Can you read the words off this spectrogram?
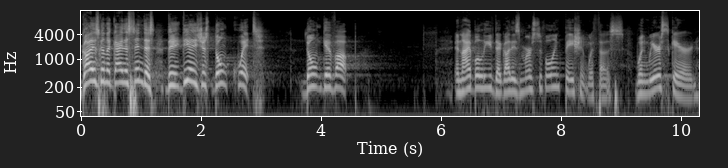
God is going to guide us in this. The idea is just don't quit, don't give up. And I believe that God is merciful and patient with us when we are scared.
